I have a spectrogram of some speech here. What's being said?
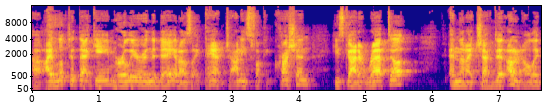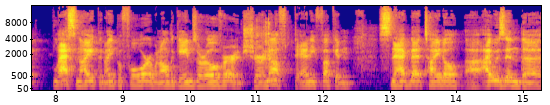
Uh, I looked at that game earlier in the day, and I was like, "Damn, Johnny's fucking crushing. He's got it wrapped up." And then I checked it. I don't know, like last night, the night before, when all the games are over, and sure enough, Danny fucking snagged that title. Uh, I was in the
